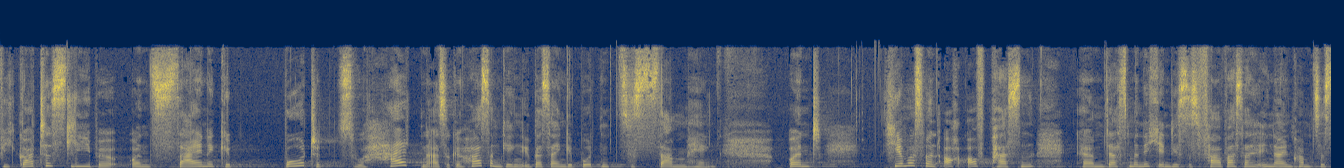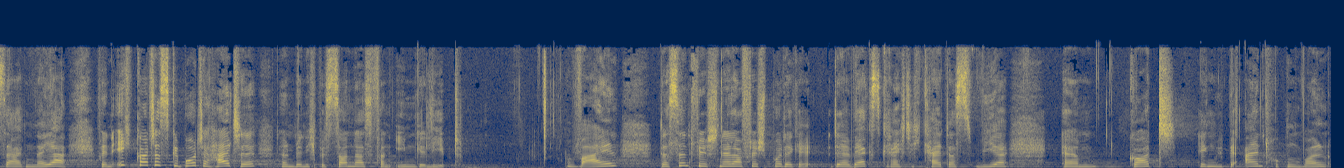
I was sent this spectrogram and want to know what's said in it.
wie Gottes Liebe und seine Gebote zu halten, also Gehorsam gegenüber seinen Geboten zusammenhängen. Und hier muss man auch aufpassen, ähm, dass man nicht in dieses Fahrwasser hineinkommt zu sagen, na ja, wenn ich Gottes Gebote halte, dann bin ich besonders von ihm geliebt weil das sind wir schnell auf der Spur der, der Werksgerechtigkeit, dass wir ähm, Gott irgendwie beeindrucken wollen,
